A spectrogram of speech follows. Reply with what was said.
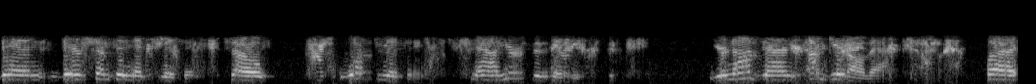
then there's something that's missing. So, what's missing? Now, here's the thing. You're not done. I get all that. But,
